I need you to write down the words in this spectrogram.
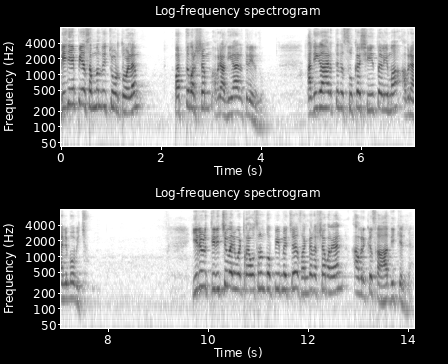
ബി ജെ പിയെ സംബന്ധിച്ചിടത്തോളം പത്ത് വർഷം അവർ അധികാരത്തിലിരുന്നു. അധികാരത്തിന്റെ സുഖശീതളിമ അവർ അനുഭവിച്ചു. ഇനിയൊരു തിരിച്ചു വരവ് ട്രൗസറും തൊപ്പിയും വെച്ച് സംഘർഷ പറയാൻ അവർക്ക് സാധിക്കില്ല.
